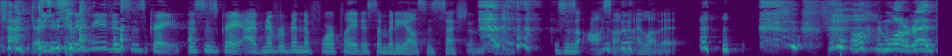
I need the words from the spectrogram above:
fantasies. Are you kidding me? This is great. This is great. I've never been the foreplay to somebody else's session. So this is awesome. I love it. oh, I'm all red.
